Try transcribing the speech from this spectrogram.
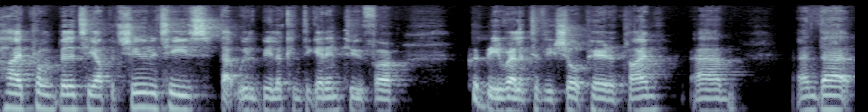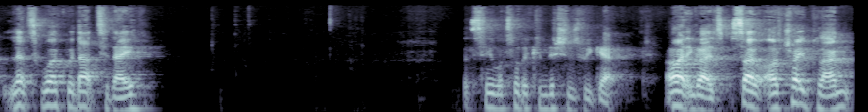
high probability opportunities that we'll be looking to get into for could be a relatively short period of time. Um, and uh, let's work with that today. Let's see what sort of conditions we get. All right, guys. So our trade plan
